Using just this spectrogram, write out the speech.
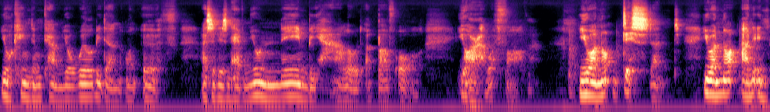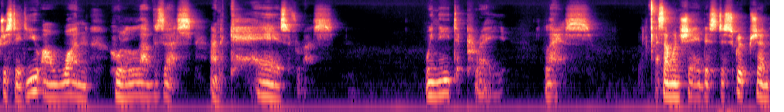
Your kingdom come, your will be done on earth as it is in heaven. Your name be hallowed above all. You are our Father. You are not distant. You are not uninterested. You are one who loves us and cares for us. We need to pray less. Someone shared this description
